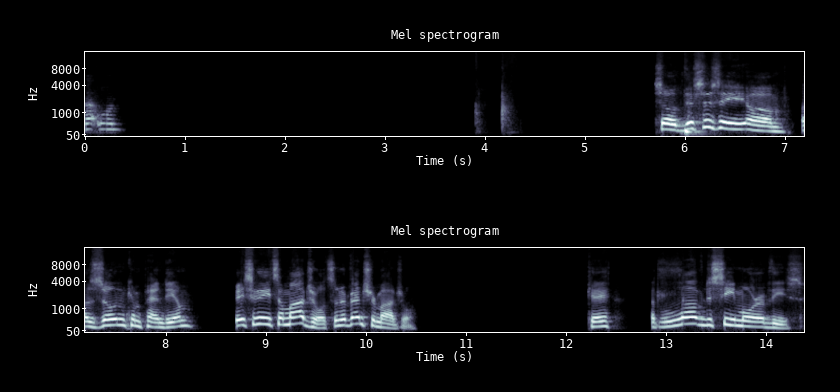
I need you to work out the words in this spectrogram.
that one. So this is a um, a zone compendium. Basically, it's a module. It's an adventure module. Okay, I'd love to see more of these.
